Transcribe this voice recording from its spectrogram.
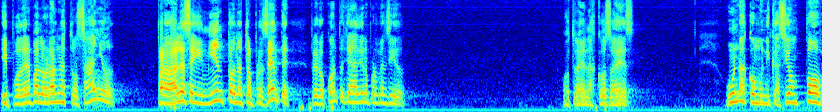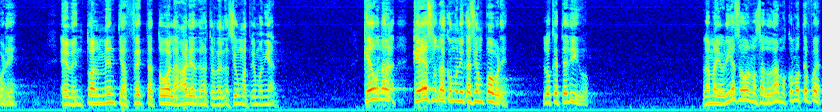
Y poder valorar nuestros años para darle seguimiento a nuestro presente. Pero ¿cuántos ya se dieron por vencidos? Otra de las cosas es una comunicación pobre eventualmente afecta a todas las áreas de nuestra relación matrimonial. ¿Qué es una, qué es una comunicación pobre? Lo que te digo. La mayoría solo nos saludamos. ¿Cómo te fue?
